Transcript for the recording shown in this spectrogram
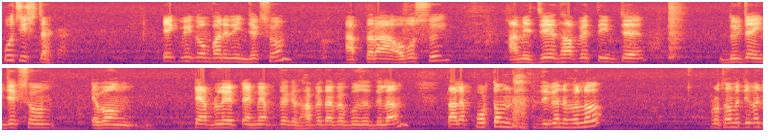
পঁচিশ টাকা। একমি কোম্পানির ইঞ্জেকশন আপনারা অবশ্যই, আমি যে ধাপে তিনটে, দুইটা ইঞ্জেকশন এবং ট্যাবলেট আমি আপনাদেরকে ধাপে ধাপে বুঝে দিলাম, তাহলে প্রথম ধাপ দিবেন হলো, প্রথমে দিবেন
